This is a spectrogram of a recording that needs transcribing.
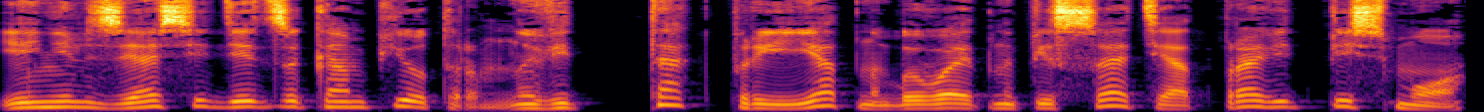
Ей нельзя сидеть за компьютером, но ведь так приятно бывает написать и отправить письмо,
